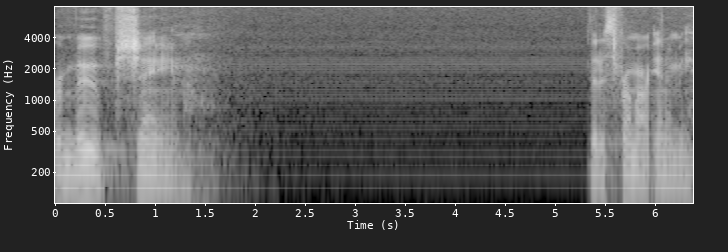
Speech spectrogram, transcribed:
Remove shame that is from our enemy.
